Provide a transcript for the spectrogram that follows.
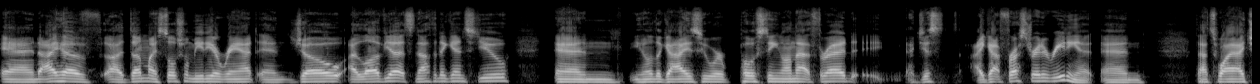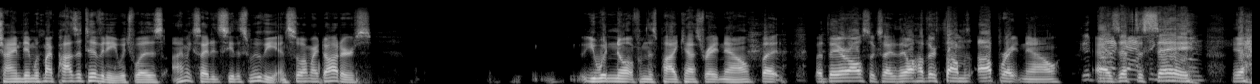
and i have uh, done my social media rant and joe i love you it's nothing against you and you know the guys who were posting on that thread i just i got frustrated reading it. And that's why i chimed in with my positivity which was i'm excited to see this movie. And so are my daughters. You wouldn't know it from this podcast right now but but they are also excited. They all have their thumbs up right now Good As if to say- everyone. yeah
